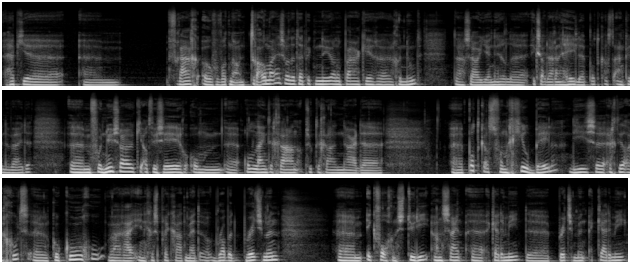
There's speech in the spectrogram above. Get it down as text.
heb je um, vragen over wat nou een trauma is? Want dat heb ik nu al een paar keer uh, genoemd. Daar zou je een hele, ik zou daar een hele podcast aan kunnen wijden. Um, voor nu zou ik je adviseren om uh, online te gaan, op zoek te gaan naar de Uh, podcast van Giel Belen, die is uh, echt heel erg goed. Uh, waar hij in gesprek gaat met Robert Bridgman. Um, ik volg een studie aan zijn academy, de Bridgman Academy.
